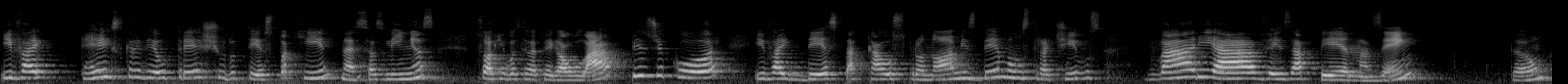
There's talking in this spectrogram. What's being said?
E vai reescrever o trecho do texto aqui, nessas linhas, só que você vai pegar o lápis de cor e vai destacar os pronomes demonstrativos variáveis apenas, hein? Então,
